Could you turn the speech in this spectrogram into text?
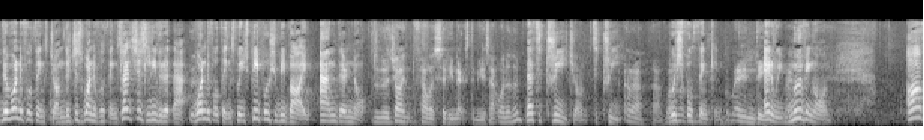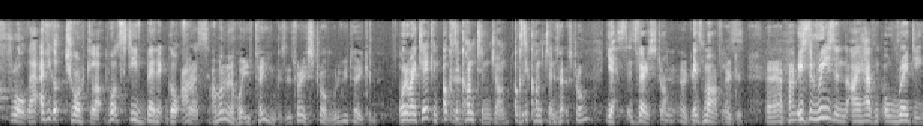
They're wonderful things, John. They're just wonderful things. Let's just leave it at that. Wonderful things, which people should be buying, and they're not. The, the giant fella sitting next to me, is that one of them? That's a tree, John. It's a tree. Oh, well, well, well, Wishful thinking. Indeed. Anyway, moving on. After all that, have you got chortle up? What's Steve Bennett got for I, us? I want to know what you've taken because it's very strong. What have you taken? What have I taken? Oxycontin, John. Oxycontin. Is that strong? Yes, it's very strong. Okay. It's marvellous. Okay. Uh, It's the reason I haven't already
